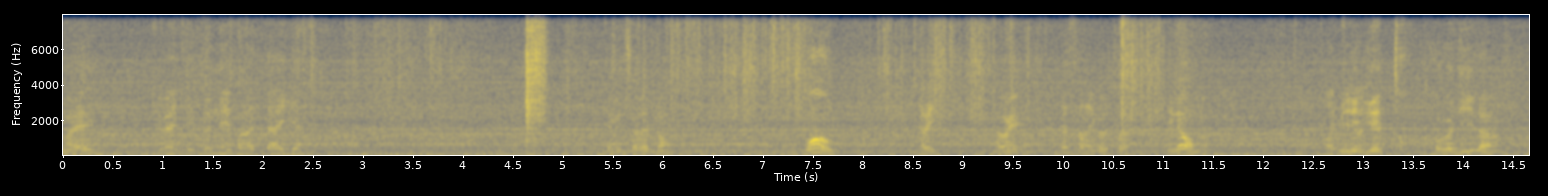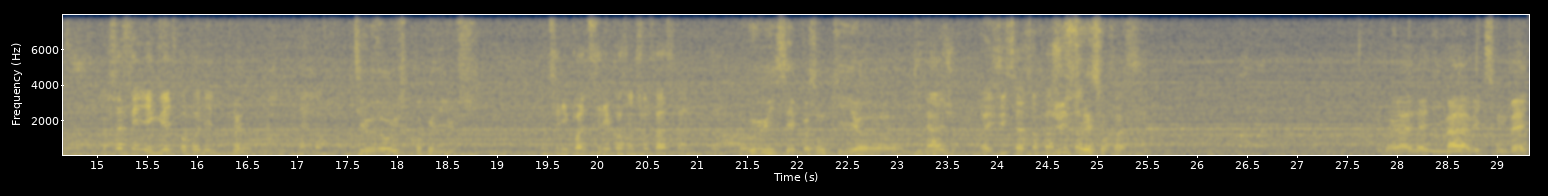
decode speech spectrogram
Ouais. Tu vas être étonné par la taille. Tu vas mettre ça là-dedans. Wow Ah oui, Ah oui, là ça rigole pas. énorme. Recule. Une aiguillette crocodile. Ça c'est une aiguille de crocodile. Oui. D'accord. Tylosaurus crocodilus. c'est des, poissons de surface quand même. Oui, oui, c'est des poissons qui, euh, qui nagent Ouais, juste à la surface. juste sous la surface. Et voilà l'animal avec son bec.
